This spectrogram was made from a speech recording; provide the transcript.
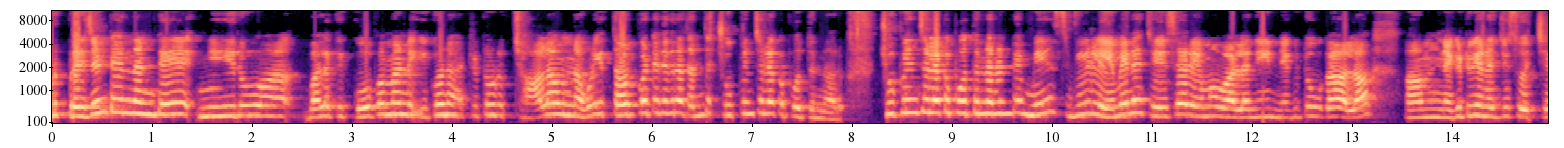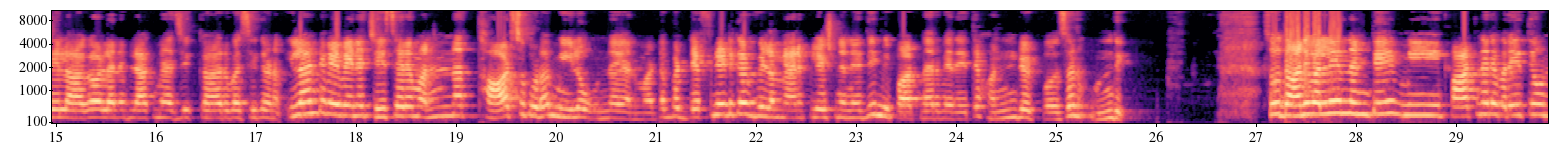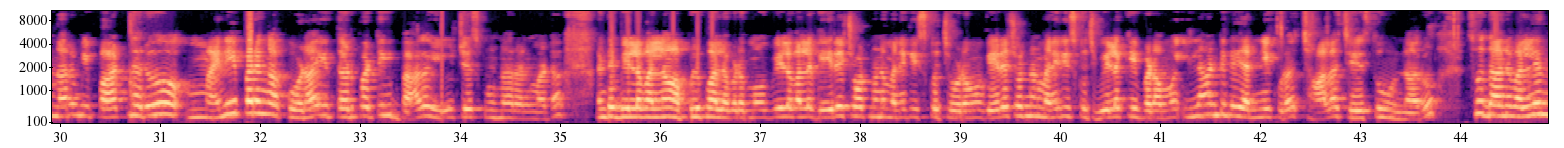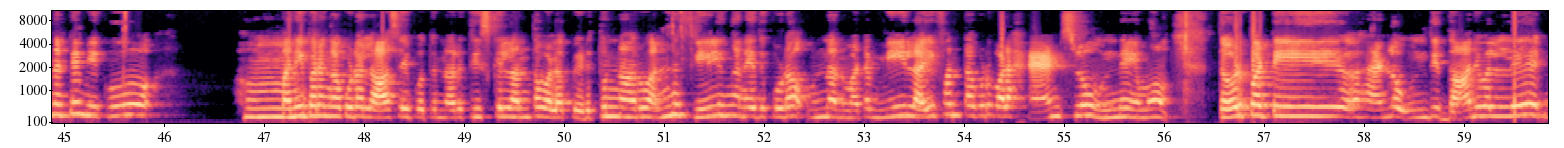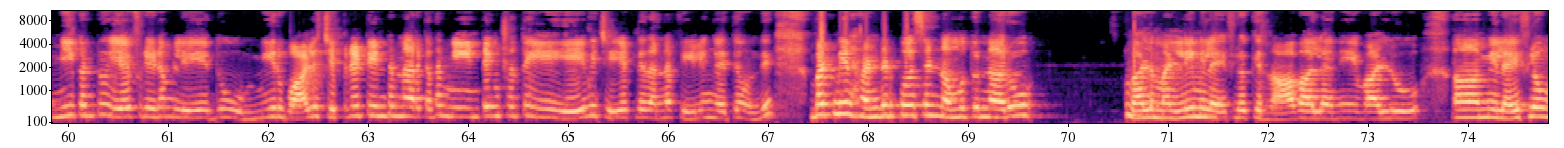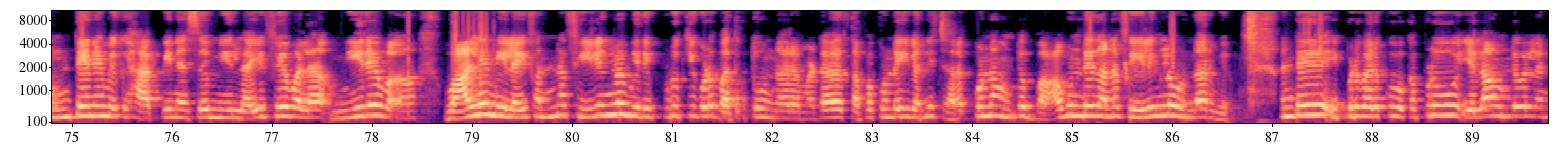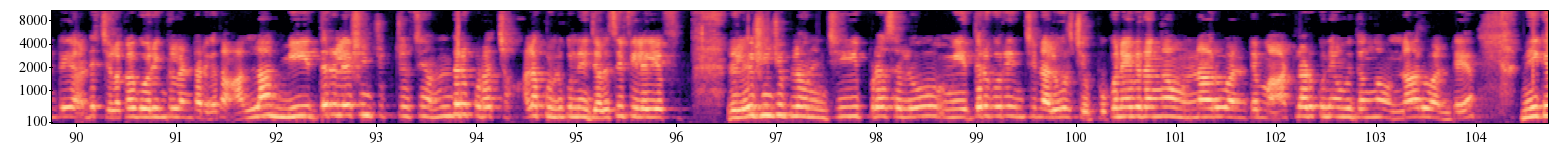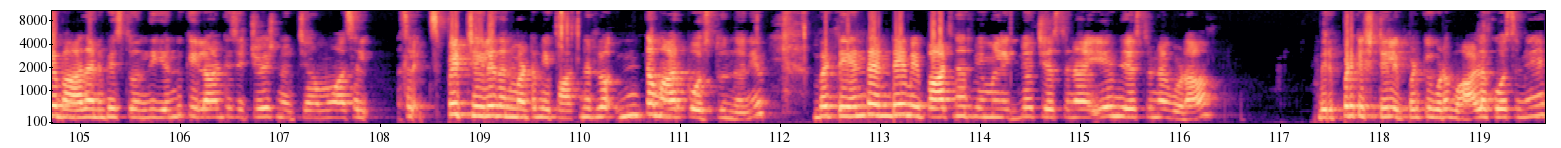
ఇప్పుడు ప్రజెంట్ ఏంటంటే మీరు వాళ్ళకి కోపం అండ్ ఈగో యాటిట్యూడ్ చాలా ఉన్నా కూడా ఈ థర్డ్ పార్టీ దగ్గర అదంతా చూపించలేకపోతున్నారు చూపించలేకపోతున్నారంటే మీన్స్ వీళ్ళు ఏమైనా చేశారేమో వాళ్ళని నెగిటివ్గా అలా నెగిటివ్ ఎనర్జీస్ వచ్చేలాగా వాళ్ళని బ్లాక్ మ్యాజిక్ కార్ వసీకరణం ఇలాంటివి ఏవైనా చేశారేమో అన్న థాట్స్ కూడా మీలో ఉన్నాయి అనమాట బట్ డెఫినెట్గా వీళ్ళ మ్యానిపులేషన్ అనేది మీ పార్ట్నర్ మీద అయితే హండ్రెడ్ పర్సెంట్ ఉంది సో దానివల్ల ఏంటంటే మీ పార్ట్నర్ ఎవరైతే ఉన్నారో మీ పార్ట్నర్ మనీ పరంగా కూడా ఈ థర్డ్ పార్టీ బాగా యూజ్ చేసుకుంటున్నారు అనమాట అంటే వీళ్ళ వల్ల అప్పులు పాలవ్వడము వీళ్ళ వల్ల వేరే చోట నుండి మనీ తీసుకొచ్చి ఇవ్వడము వేరే చోట నుండి మనీ తీసుకొచ్చి వీళ్ళకి ఇవ్వడము ఇలాంటివి అన్నీ కూడా చాలా చేస్తూ ఉన్నారు సో దానివల్ల ఏంటంటే మీకు మనీ పరంగా కూడా లాస్ అయిపోతున్నారు తీసుకెళ్ళంతా వాళ్ళకి పెడుతున్నారు అన్న ఫీలింగ్ అనేది కూడా ఉందన్నమాట మీ లైఫ్ అంతా కూడా వాళ్ళ హ్యాండ్స్లో ఉందేమో థర్డ్ పార్టీ హ్యాండ్లో ఉంది దానివల్లే మీకంటూ ఏ ఫ్రీడమ్ లేదు మీరు వాళ్ళు చెప్పినట్టు వింటున్నారు కదా మీ ఇంటెన్షన్తో ఏమి చేయట్లేదు అన్న ఫీలింగ్ అయితే ఉంది బట్ మీరు హండ్రెడ్ పర్సెంట్ నమ్ముతున్నారు వాళ్ళు మళ్ళీ మీ లైఫ్లోకి రావాలని వాళ్ళు మీ లైఫ్లో ఉంటేనే మీకు హ్యాపీనెస్ మీ లైఫే వాళ్ళ మీరే వాళ్ళే మీ లైఫ్ అన్న ఫీలింగ్లో మీరు ఇప్పటికీ కూడా బతుకుతూ ఉన్నారనమాట తప్పకుండా ఇవన్నీ జరగకుండా ఉంటే బాగుండేది అన్న ఫీలింగ్లో ఉన్నారు మీరు అంటే ఇప్పటి వరకు ఒకప్పుడు ఎలా ఉండేవాళ్ళు అంటే అంటే చిలక గోరింకలు అంటారు కదా అలా మీ ఇద్దరు రిలేషన్షిప్ చూసి అందరూ కూడా చాలా కుళ్ళుకునే జలసి ఫీల్ అయ్యే రిలేషన్షిప్లో నుంచి ఇప్పుడు అసలు మీ ఇద్దరు గురించి నలుగురు చెప్పుకునే విధంగా ఉన్నారు అంటే మాట్లాడుకునే విధంగా ఉన్నారు అంటే మీకే బాధ అనిపిస్తుంది ఎందుకు ఇలాంటి సిచ్యువేషన్ వచ్చాము అసలు అసలు ఎక్స్పెక్ట్ చేయలేదనమాట మీ పార్ట్నర్లో ఇంత మార్పు వస్తుందని బట్ ఏంటంటే మీ పార్ట్నర్ మిమ్మల్ని ఇగ్నోర్ చేస్తున్నా ఏం చేస్తున్నా కూడా మీరు ఇప్పటికీ స్టిల్ ఇప్పటికీ కూడా వాళ్ళ కోసమే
